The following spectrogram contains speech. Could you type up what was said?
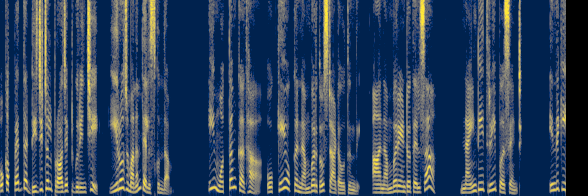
ఒక పెద్ద డిజిటల్ ప్రాజెక్ట్ గురించి ఈరోజు మనం తెలుసుకుందాం. ఈ మొత్తం కథ ఒకే ఒక్క నంబర్తో స్టార్ట్ అవుతుంది. ఆ నంబరేంటో తెలుసా? నైంటీ త్రీ పర్సెంట్. ఇందుకీ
